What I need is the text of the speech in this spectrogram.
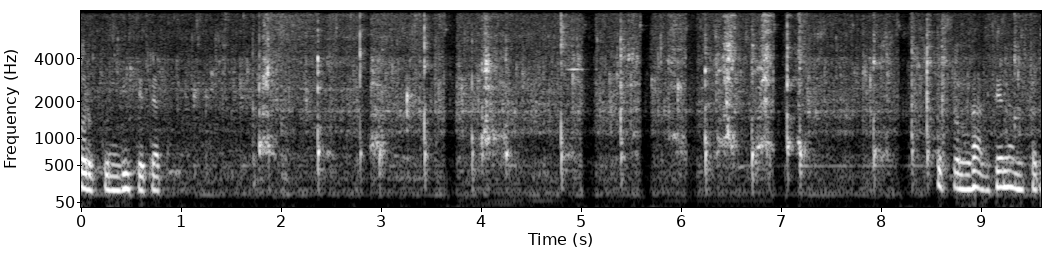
परतून घेते त्यात. पुसून घालते नंतर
